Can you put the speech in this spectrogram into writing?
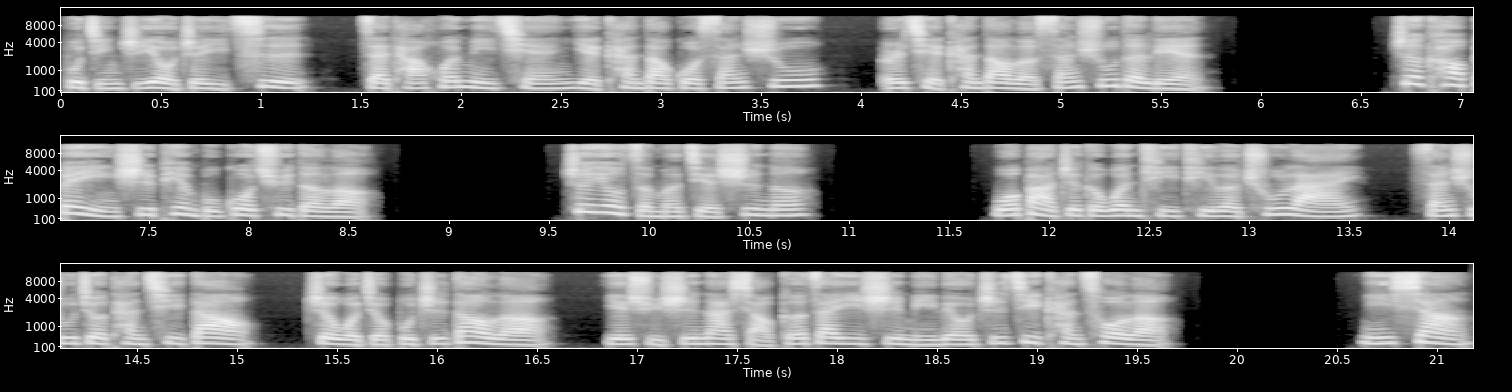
不仅只有这一次，在他昏迷前也看到过三叔，而且看到了三叔的脸。这靠背影是骗不过去的了，这又怎么解释呢？我把这个问题提了出来，三叔就叹气道：“这我就不知道了，也许是那小哥在意识弥留之际看错了。你想，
